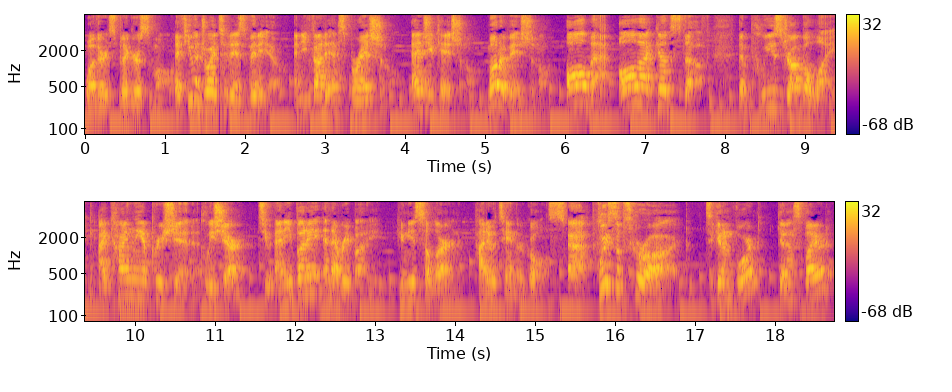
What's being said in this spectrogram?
whether it's big or small. If you enjoyed today's video and you found it inspirational, educational, motivational, all that, all that good stuff, then please drop a like. I kindly appreciate it. Please share to anybody and everybody who needs to learn how to attain their goals. And please subscribe to get informed, get inspired,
